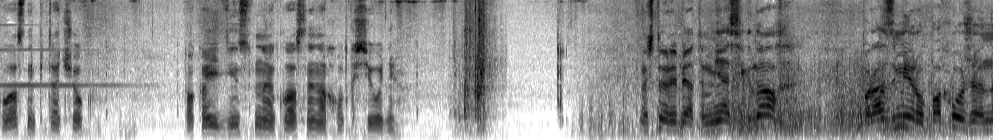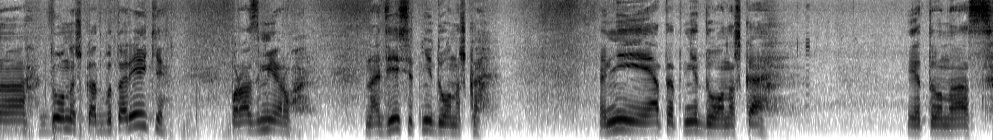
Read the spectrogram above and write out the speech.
Классный пятачок. Пока единственная классная находка сегодня. Ну что, ребята, у меня сигнал по размеру похоже на донышко от батарейки. По размеру. Надеюсь, это не донышко. Нет, это не донышко. Это у нас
